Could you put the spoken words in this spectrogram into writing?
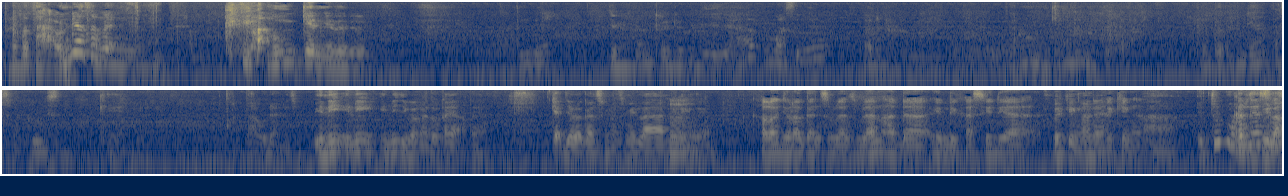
berapa tahun ya sampai Hmm. Nggak mungkin gitu tuh Tapi dia jualan trailer iya apa maksudnya? Aduh. Nggak mungkin kan produknya dia pas bagus. Oke. Tahu dan ini ini ini juga nggak tahu kayak apa ya? Kayak juragan 99 gitu, Hmm. gitu kan? Kalau Juragan 99 ada indikasi dia backingan ya? Backingan. nah, itu kan dia bilang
